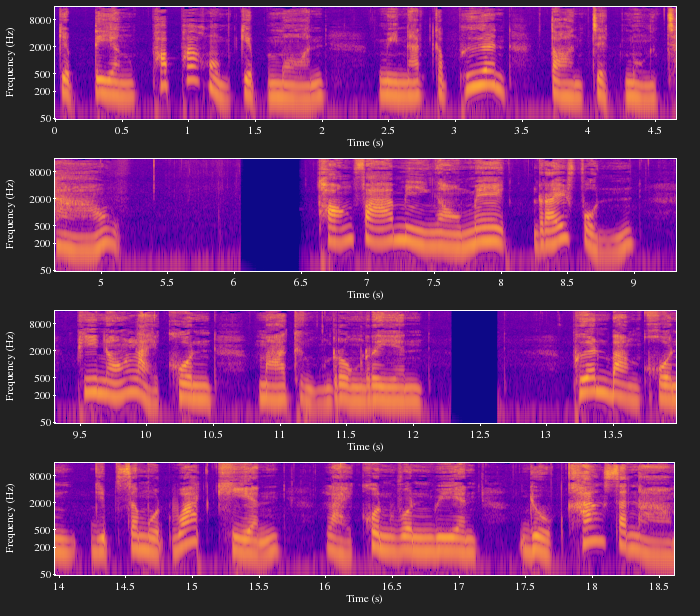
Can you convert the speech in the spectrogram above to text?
เก็บเตียงพับผ้าห่มเก็บหมอน มีนัดกับเพื่อนตอนเจ็ดโมงเช้า ท้องฟ้ามีเงาเมฆไร้ฝน พี่น้องหลายคนมาถึงโรงเรียน เพื่อนบางคนหยิบสมุดวาดเขียน หลายคนวนเวียนอยู่ข้างสนาม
